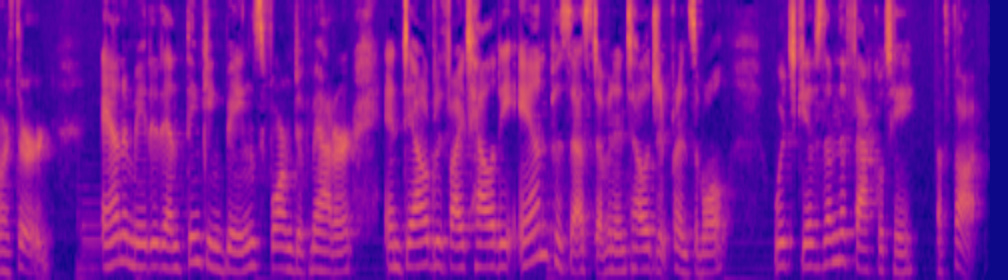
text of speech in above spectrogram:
or third, animated and thinking beings formed of matter, endowed with vitality and possessed of an intelligent principle, which gives them the faculty of thought.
